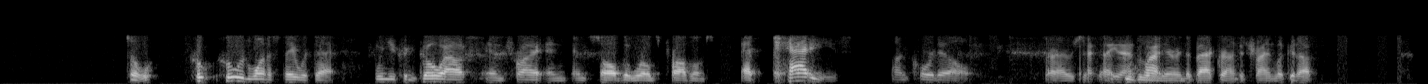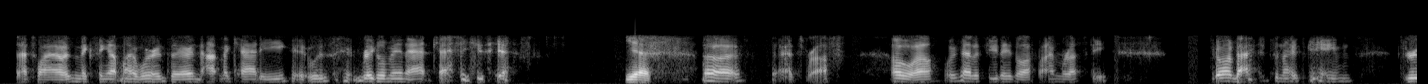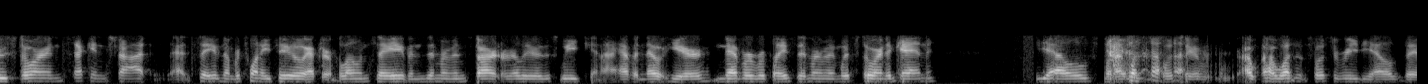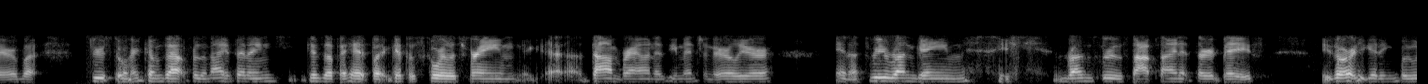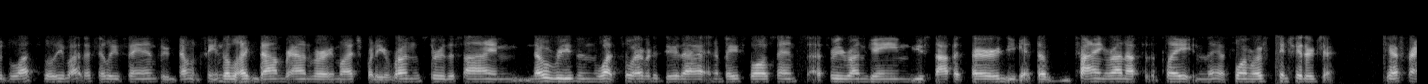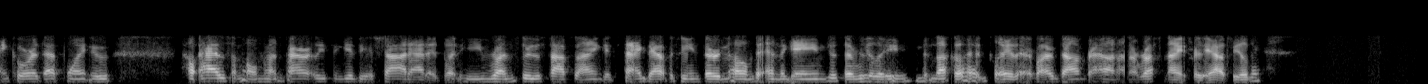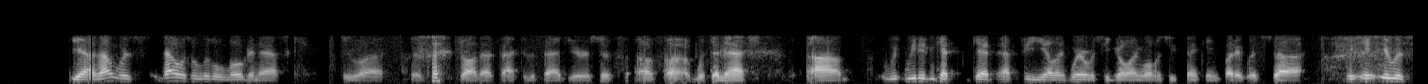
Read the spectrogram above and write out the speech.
so who who would want to stay with that when you can go out and try and, and solve the world's problems at Caddies on Cordell? Sorry, I was just uh, googling there in the background to try and look it up. That's why I was mixing up my words there. Not McCaddy. It was Riggleman at Caddies. Yes. Yes. Uh, that's rough. Oh well, we've had a few days off. I'm rusty. Going back to tonight's game, Drew Storen second shot at save number 22 after a blown save and Zimmermann start earlier this week. And I have a note here: never replace Zimmermann with Storen again. Yells, but I wasn't supposed to. I, I wasn't supposed to read yells there, but Drew Storen comes out for the ninth inning, gives up a hit, but gets a scoreless frame. Uh, Dom Brown, as you mentioned earlier, in a three-run game, he runs through the stop sign at third base. He's already getting booed lustily by the Phillies fans who don't seem to like Dom Brown very much, but he runs through the sign. No reason whatsoever to do that in a baseball sense. A three-run game, you stop at third, you get the tying run up to the plate, and the former pinch hitter Jeff, Jeff Francoeur at that point, who has some home run power at least and gives you a shot at it, but he runs through the stop sign, gets tagged out between third and home to end the game. Just a really knucklehead play there by Dom Brown on a rough night for the outfielding. Yeah, that was that was a little Logan-esque to uh, to draw that back to the bad years of of uh, with the Nets. Uh, we, we didn't get get FP yelling where was he going, what was he thinking, but it was uh, it, it was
